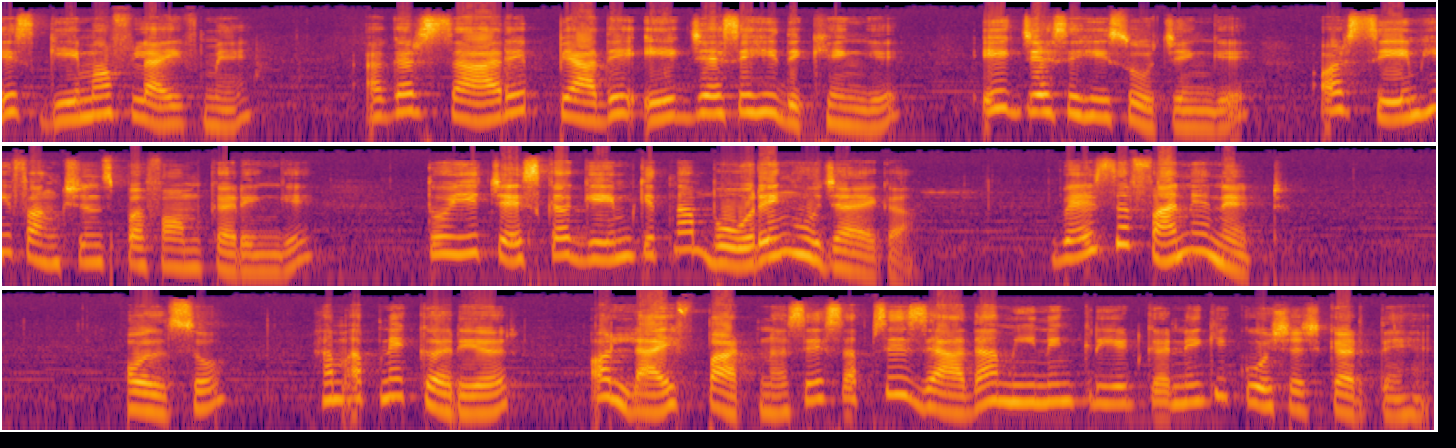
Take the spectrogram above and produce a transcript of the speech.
इस गेम ऑफ़ लाइफ में, अगर सारे प्यादे एक जैसे ही दिखेंगे, एक जैसे ही सोचेंगे और सेम ही फ़ंक्शंस परफॉर्म करेंगे तो ये चेस का गेम कितना बोरिंग हो जाएगा। Where is the fun in it also हम अपने करियर और लाइफ पार्टनर से सबसे ज़्यादा मीनिंग क्रिएट करने की कोशिश करते हैं।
